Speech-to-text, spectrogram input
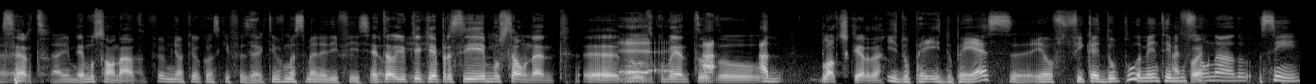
Certo. Dá emo- Emocionado. Foi o melhor que eu consegui fazer. Tive uma semana difícil. Então, e o que é que é para si emocionante eh, no documento há- do Bloco de Esquerda? E do, PS, eu fiquei duplamente emocionado. Sim,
